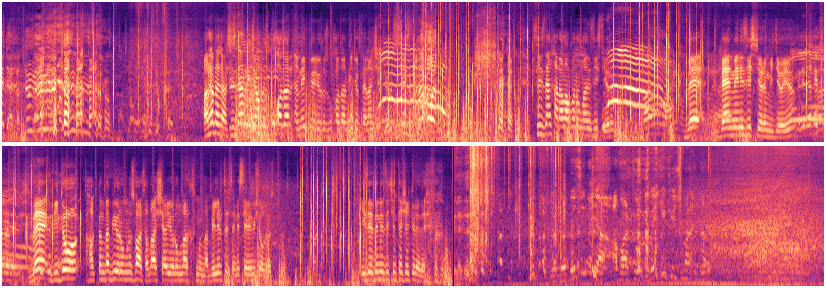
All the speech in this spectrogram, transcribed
Arkadaşlar sizden ricamız bu kadar emek veriyoruz, bu kadar video falan çekiyoruz. Siz Sizden kanala abone olmanızı istiyorum. Ve beğenmenizi istiyorum videoyu. Ve video hakkında bir yorumunuz varsa da aşağı yorumlar kısmında belirtirseniz sevinmiş oluruz. İzlediğiniz için teşekkür ederim.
